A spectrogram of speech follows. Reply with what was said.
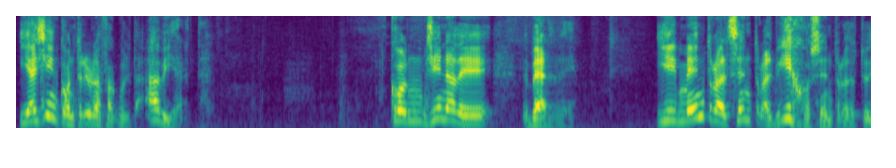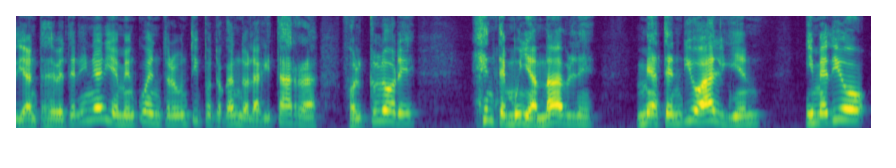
Y allí encontré una facultad abierta, con, llena de verde. Y me entro al centro, al viejo centro de estudiantes de veterinaria, y me encuentro un tipo tocando la guitarra, folclore, gente muy amable. Me atendió alguien y me dio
